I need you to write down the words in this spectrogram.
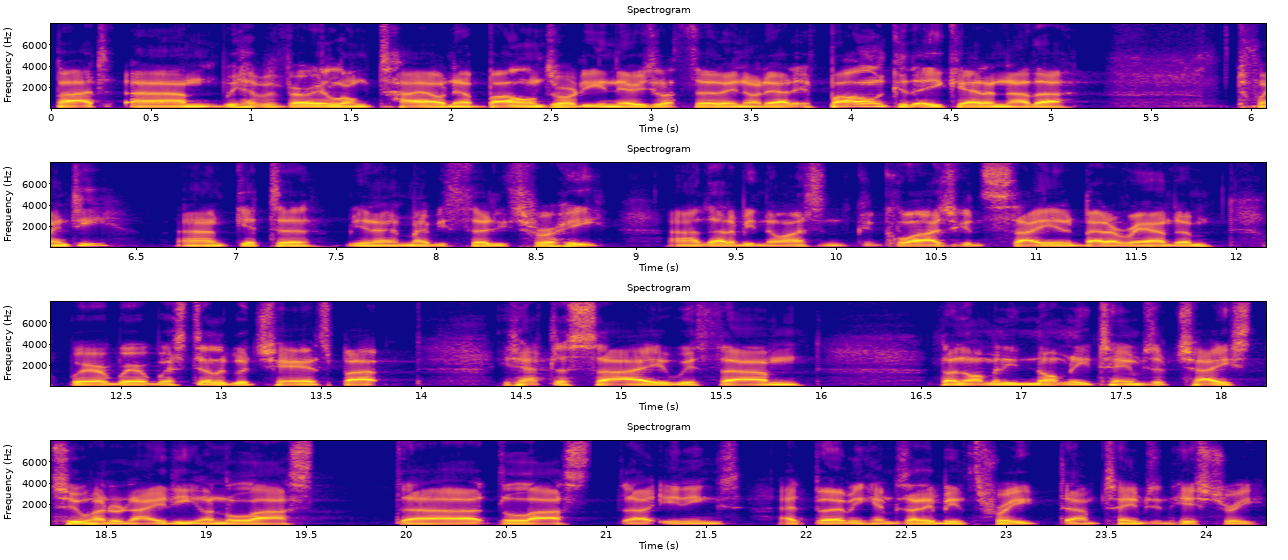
but um, we have a very long tail now. Boland's already in there. He's got 13 not out. If Boland could eke out another 20. Um, get to you know maybe 33. Uh, that'd be nice, and Khawaja can stay in and bat around him. We're, we're we're still a good chance, but you'd have to say with um, not many not many teams have chased 280 on the last uh, the last uh, innings at Birmingham. There's only been three um, teams in history.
